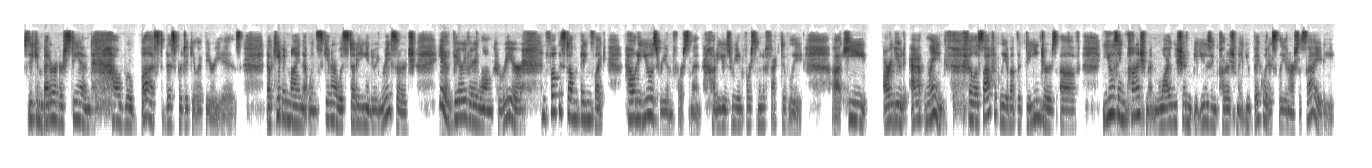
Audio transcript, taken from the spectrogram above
so you can better understand how robust this particular theory is. Now keep in mind that when Skinner was studying and doing research, he had a very, very long career and focused on things like how to use reinforcement, how to use reinforcement effectively. Uh, he argued at length philosophically about the dangers of using punishment and why we shouldn't be using punishment ubiquitously in our society.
